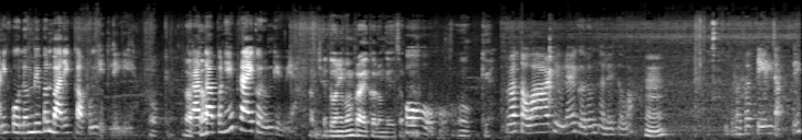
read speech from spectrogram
आणि कोलंबी पण बारीक कापून घेतलेली आहे. ओके. तर आता? आपण हे फ्राय करून घेऊया. अच्छा दोन्ही पण फ्राय करून घ्यायचं हो. हो हो. ओके. तेव्हा तवा ठेवलाय गरम झालाय तवा. तर आता तेल टाकते.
